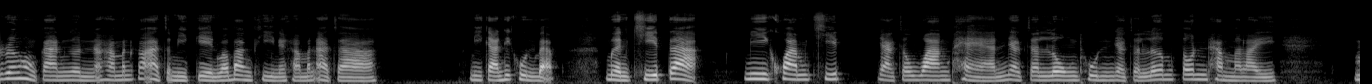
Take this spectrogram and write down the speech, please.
เรื่องของการเงินนะคะ มันก็อาจจะมีเกณฑ์ว่าบางทีนะคะ มันอาจจะมีการที่คุณแบบเหมือนคิดอะมีความคิด อยากจะวางแผน อยากจะลงทุน อยากจะเริ่มต้นทำอะไรใ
